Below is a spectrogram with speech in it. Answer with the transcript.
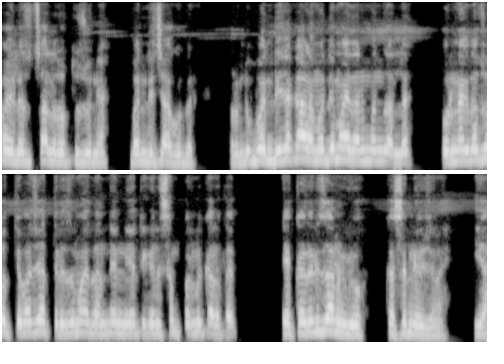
पहिलंच चालत होतं जुन्या बंदीच्या अगोदर. परंतु बंदीच्या काळामध्ये मैदान बंद झालं. पूर्ण एकदा ज्योतिबा यात्रेचं मैदान त्यांनी या ठिकाणी संपन्न करत आहेत एकंदरीत जाणून घेऊ कसं नियोजन आहे. या.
